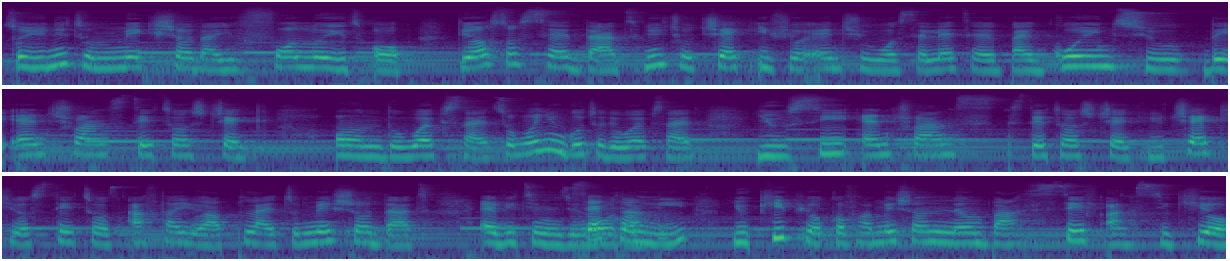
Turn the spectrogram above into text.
So you need to make sure that you follow it up. They also said that you need to check if your entry was selected by going to the entrance status check on the website. So when you go to the website, you see entrance status check. You check your status after you apply to make sure that everything is in Secondly, order. Secondly, you keep your confirmation number safe and secure.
